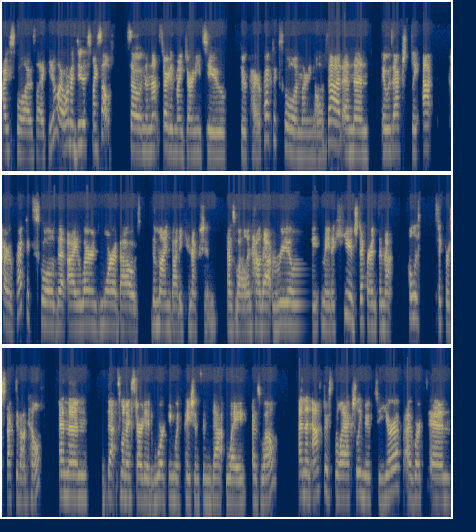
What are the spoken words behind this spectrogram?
high school, I was like, you know, I want to do this myself. So, and then that started my journey to through chiropractic school and learning all of that. And then it was actually at chiropractic school that I learned more about the mind body connection as well and how that really made a huge difference in that holistic perspective on health. And then that's when I started working with patients in that way as well. And then after school, I actually moved to Europe. I worked in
